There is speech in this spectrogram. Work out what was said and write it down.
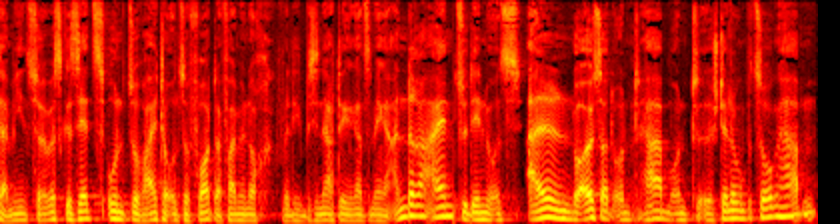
Terminservicegesetz und so weiter und so fort. Da fallen mir noch, wenn ich ein bisschen nachdenke, eine ganze Menge andere ein, zu denen wir uns allen geäußert und haben und äh, Stellung bezogen haben.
